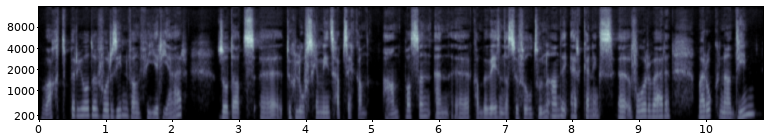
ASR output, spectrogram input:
wachtperiode voorzien van vier jaar, zodat uh, de geloofsgemeenschap zich kan aanpassen en uh, kan bewijzen dat ze voldoen aan de erkenningsvoorwaarden. Maar ook nadien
